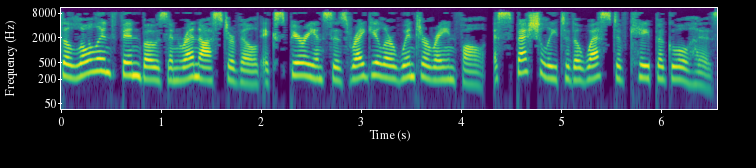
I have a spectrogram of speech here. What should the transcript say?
The lowland Fynbos and Renosterveld experiences regular winter rainfall, especially to the west of Cape Agulhas.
